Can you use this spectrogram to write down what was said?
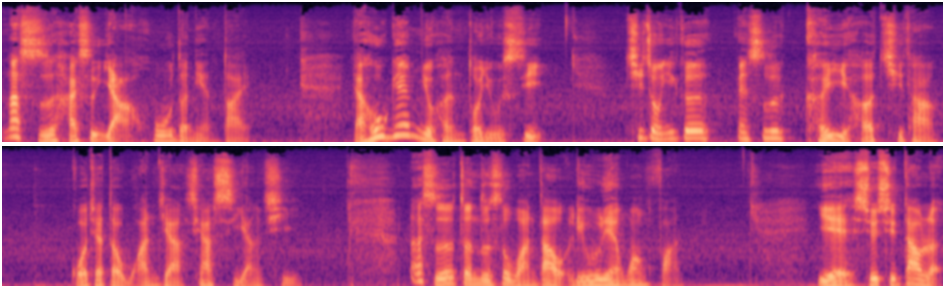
那时还是雅虎的年代，雅虎 Game 有很多游戏，其中一个便是可以和其他国家的玩家下西洋棋。那时真的是玩到流连忘返，也学习到了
